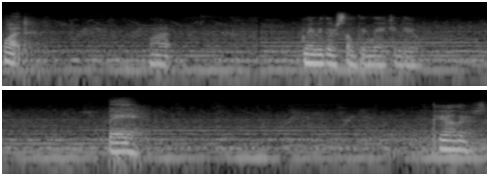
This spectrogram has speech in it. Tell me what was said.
What? What? Maybe there's something they can do. They. The others.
